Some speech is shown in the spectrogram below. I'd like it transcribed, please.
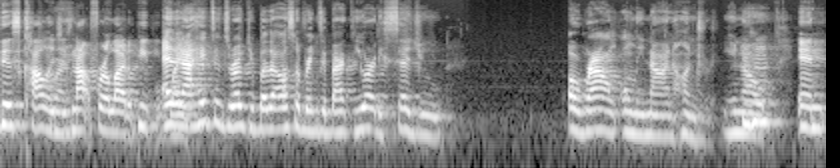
this college is not for a lot of people. And like, I hate to interrupt you, but that also brings it back. You already said you around only 900, you know? Mhm. And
